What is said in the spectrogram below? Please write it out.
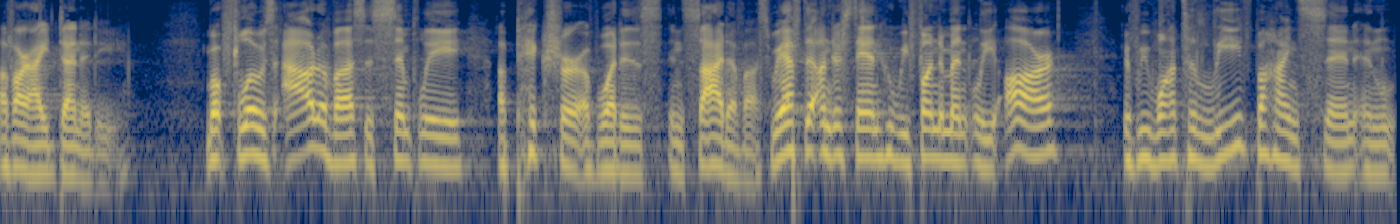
of our identity. What flows out of us is simply a picture of what is inside of us. We have to understand who we fundamentally are if we want to leave behind sin and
